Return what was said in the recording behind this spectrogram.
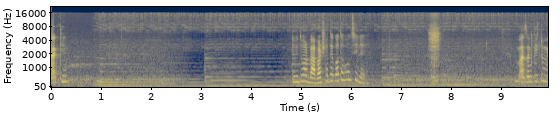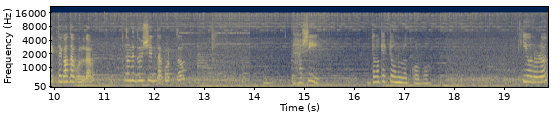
রাখি। তুমি তোমার বাবার সাথে কথা বলছিলে? বাজানকে একটু মিথ্যে কথা বললাম নাহলে দুশ্চিন্তা করতো। হাসি তোমাকে একটা অনুরোধ করব। কি অনুরোধ?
